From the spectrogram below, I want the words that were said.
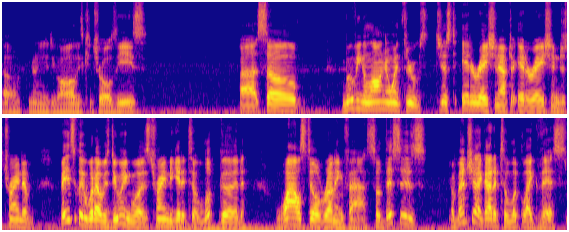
oh, we don't need to do all these control Z's. Uh, so, moving along, I went through just iteration after iteration, just trying to, basically what I was doing was trying to get it to look good while still running fast. So this is, eventually I got it to look like this.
